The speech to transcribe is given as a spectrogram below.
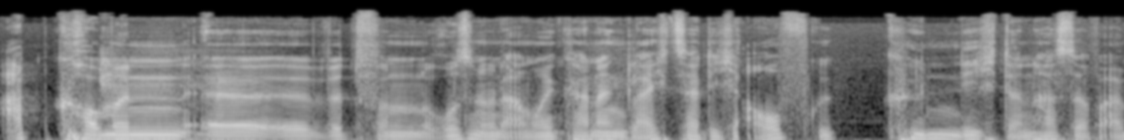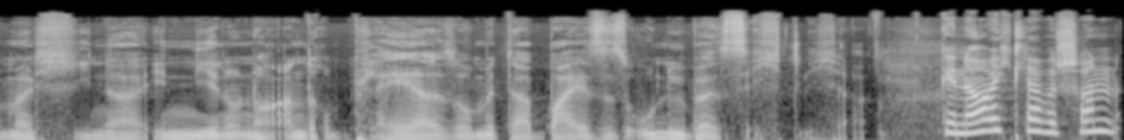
Abkommen äh, wird von Russen und Amerikanern gleichzeitig aufgekündigt, dann hast du auf einmal China, Indien und noch andere Player so mit dabei, es ist unübersichtlicher. Genau, ich glaube schon,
